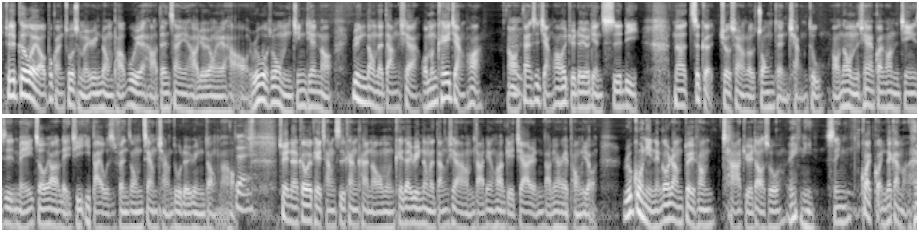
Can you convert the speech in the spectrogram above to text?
就是各位哦，不管做什么运动，跑步也好，登山也好，游泳也好哦，如果说我们今天哦运动的当下，我们可以讲话。哦，但是讲话会觉得有点吃力，那这个就算有中等强度。哦，那我们现在官方的建议是每一周要累积一百五十分钟这样强度的运动嘛。对。所以呢，各位可以尝试看看哦，我们可以在运动的当下，我们打电话给家人，打电话给朋友。如果你能够让对方察觉到说，哎，你声音怪怪，你在干嘛？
